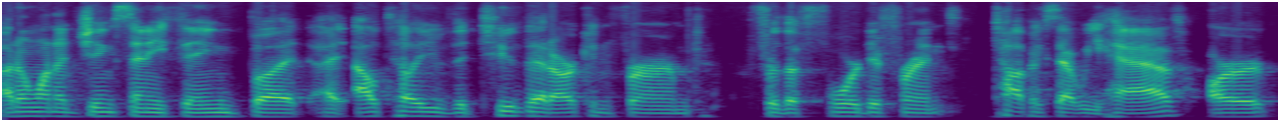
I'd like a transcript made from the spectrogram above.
I don't want to jinx anything. But I, I'll tell you the two that are confirmed for the four different topics that we have are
